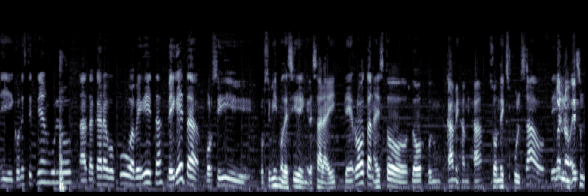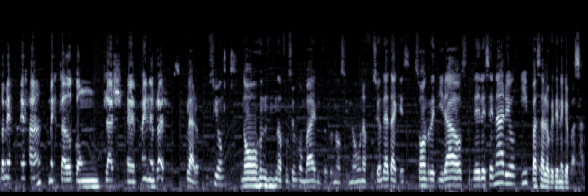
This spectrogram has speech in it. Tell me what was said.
y con este triángulo a atacar a Goku, a Vegeta. Vegeta por sí, por sí mismo decide ingresar ahí. Derrotan a estos dos con un Kamehameha. Son expulsados. Bueno, es un Kamehameha mezclado con Flash, eh, Final Flash claro, fusión, no una fusión con Bail, no, sino una fusión de ataques, son retirados del escenario y pasa lo que tiene que pasar.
